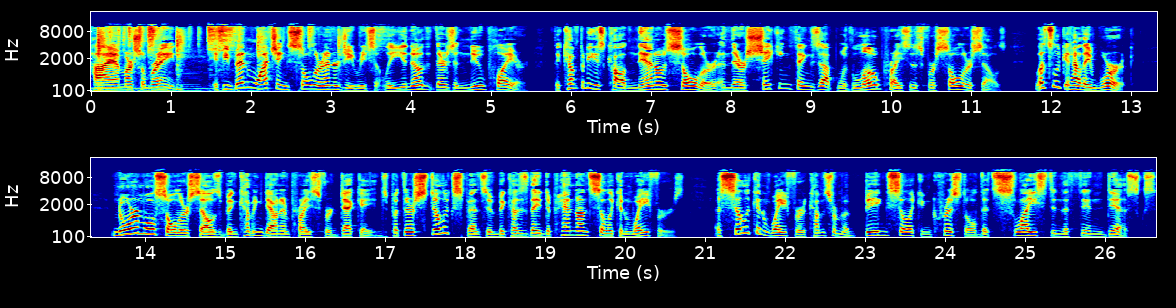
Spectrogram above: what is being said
Hi, I'm Marshall Brain. If you've been watching solar energy recently, you know that there's a new player. The company is called Nano Solar, and they're shaking things up with low prices for solar cells. Let's look at how they work. Normal solar cells have been coming down in price for decades, but they're still expensive because they depend on silicon wafers. A silicon wafer comes from a big silicon crystal that's sliced into thin disks.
